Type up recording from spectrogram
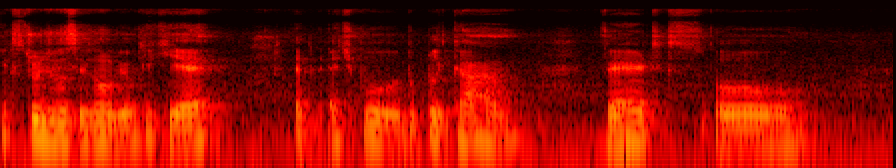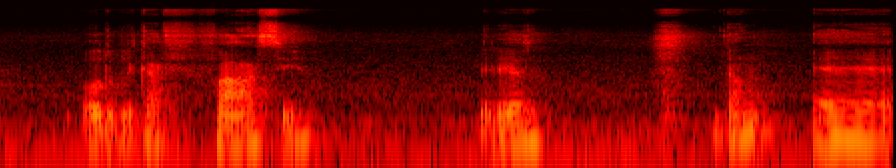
Extrude vocês vão ver o que que é. É, é tipo duplicar vértice ou, ou duplicar face, beleza? Então, é,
